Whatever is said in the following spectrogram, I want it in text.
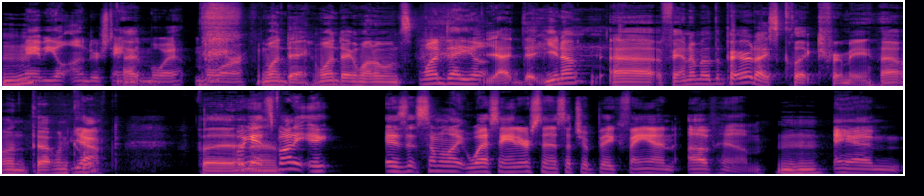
Mhm. Maybe you'll understand I- them more. More One day, one day, one of them's one day you'll. yeah. You know, uh, Phantom of the Paradise clicked for me. That one, that one clicked. Yeah. But Well, yeah, it's uh, funny. It, is that someone like Wes Anderson is such a big fan of him, mhm. and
